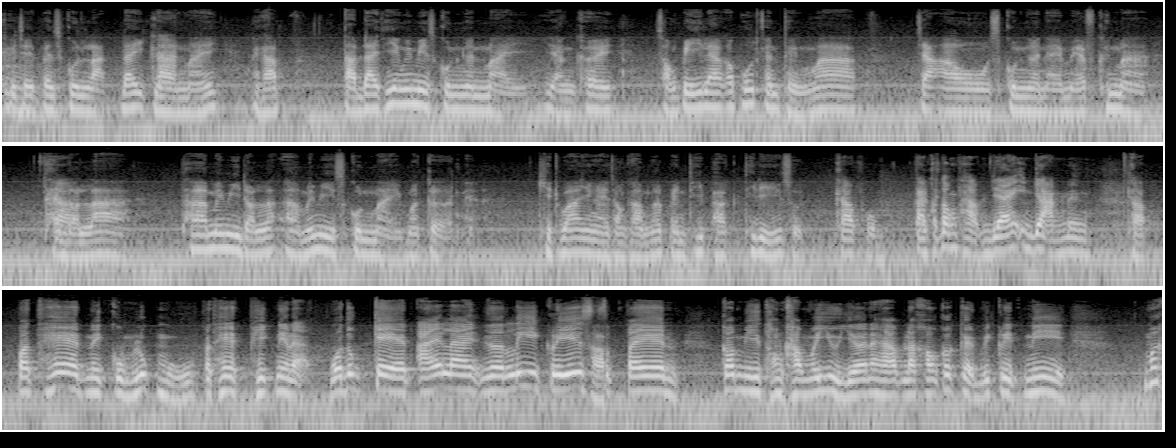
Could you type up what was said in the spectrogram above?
คือจะเป็นสกุลหลักได้อีกครับนานไหมนะครับตราบใดที่ยังไม่มีสกุลเงินใหม่ อย่างเคย 2 ปีที่แล้วก็พูดกันถึงว่าจะเอาสกุลเงิน IMF ขึ้นมาแทนครับดอลลาร์ ถ้าไม่มีดอลลาร์เอ่อไม่มีสกุลใหม่มาเกิดเนี่ยคิดว่ายังไงทองคำก็เป็นที่พักที่ดีที่สุด ครับผม แต่ก็ต้องถามแย้งอีกอย่างหนึ่งครับ ประเทศในกลุ่มลูกหมูประเทศพริกนี่แหละโปรตุเกสไอร์แลนด์อิตาลีกรีซครับสเปน ก็มีทองคำไว้อยู่เยอะนะครับ แล้วเขาก็เกิดวิกฤตหนี้เมื่อ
